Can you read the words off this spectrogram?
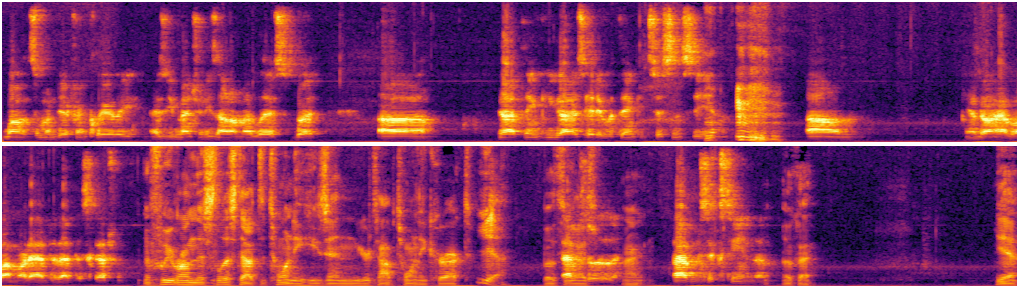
went with someone different, clearly. As you mentioned, he's not on my list, but uh, you know, I think you guys hit it with inconsistency. And, um, and don't have a lot more to add to that discussion. If we run this list out to 20, he's in your top 20, correct? Yeah. Both guys? Absolutely. All right. I have him 16 then. Okay. Yeah,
